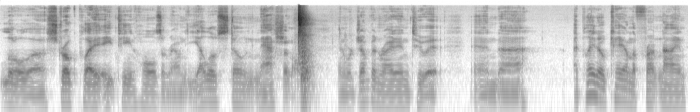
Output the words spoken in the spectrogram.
little uh, stroke play 18 holes around Yellowstone National, and we're jumping right into it. And uh, I played okay on the front nine,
